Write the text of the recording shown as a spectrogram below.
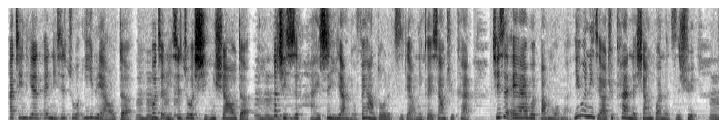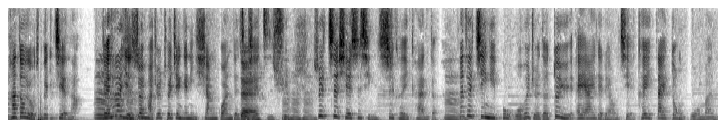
他今天哎，你是做医疗的，嗯、哼或者你是做行销的，嗯、那其实还是一样，有非常多的资料，你可以上去看。其实 AI 会帮我们，因为你只要去看了相关的资讯，嗯、它都有推荐呐、啊。嗯、对，它的演算法就推荐给你相关的这些资讯，嗯、所以这些事情是可以看的。嗯，那再进一步，我会觉得对于 AI 的了解，可以带动我们。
